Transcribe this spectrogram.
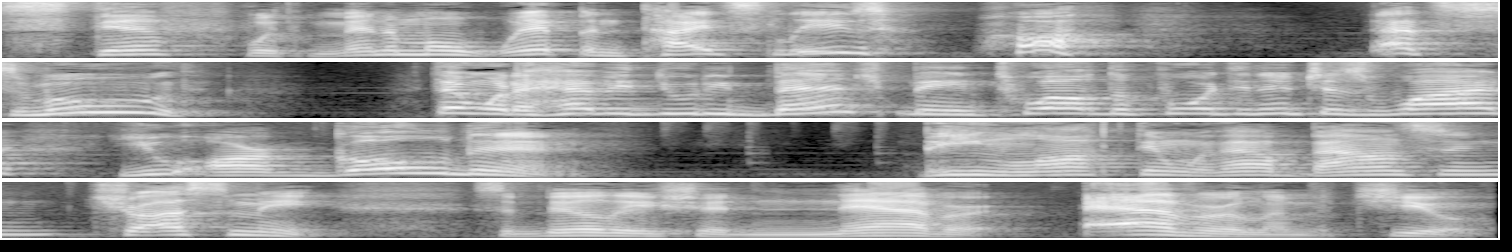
Stiff with minimal whip and tight sleeves? Huh, that's smooth. Then with a heavy duty bench being 12 to 14 inches wide, you are golden. Being locked in without bouncing, trust me, stability should never ever limit you.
